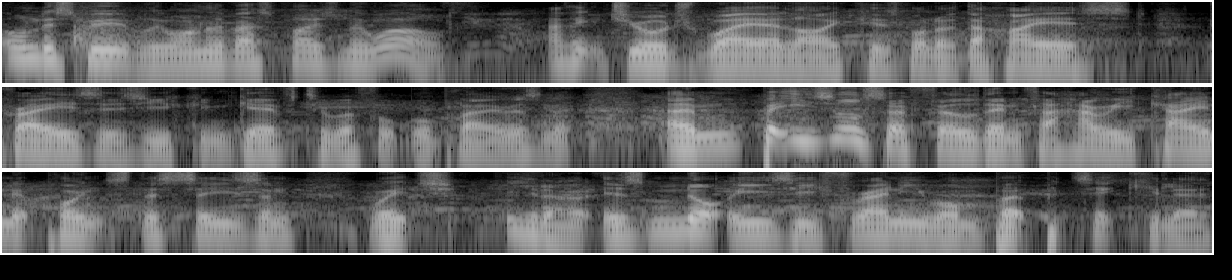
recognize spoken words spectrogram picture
undisputably one of the best players in the world. I think George Weah like is one of the highest praises you can give to a football player, isn't it? Um, but he's also filled in for Harry Kane at points this season, which you know is not easy for anyone, but particular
